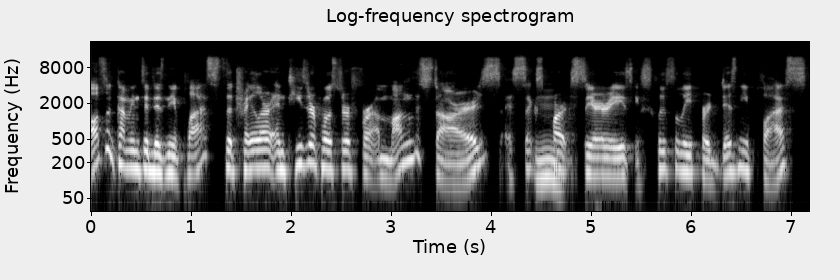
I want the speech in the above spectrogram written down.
Also coming to Disney Plus, the trailer and teaser poster for Among the Stars, a six-part series exclusively for Disney Plus,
